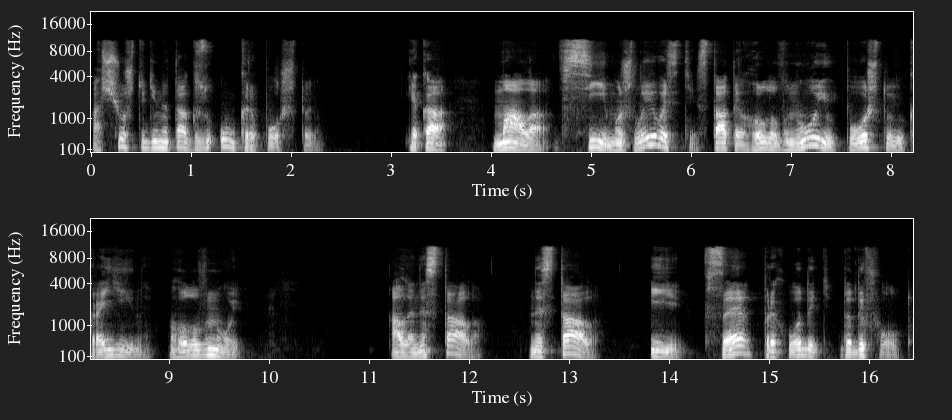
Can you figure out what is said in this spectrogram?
а що ж тоді не так з Укрпоштою, яка мала всі можливості стати головною поштою країни, головною, але не стала, не стала. І все приходить до дефолту.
